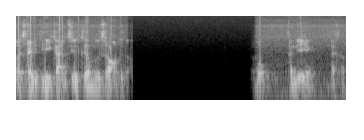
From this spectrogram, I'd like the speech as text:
ก็ใช้วิธีการซื้อเครื่องมือสองแล้วก็ระบบกันเองนะครับ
